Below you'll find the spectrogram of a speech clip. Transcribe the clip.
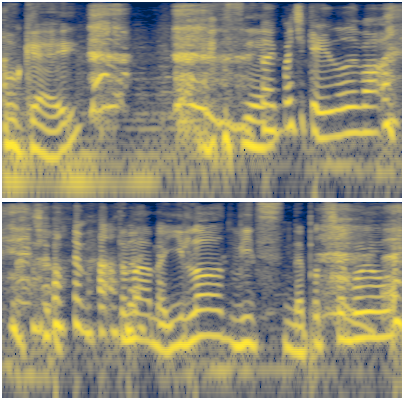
OK. Jasně. Tak počkej, to nemá, to nemá. To máme jídlo, víc nepotřebuju.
